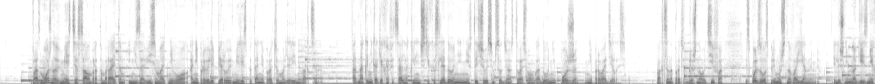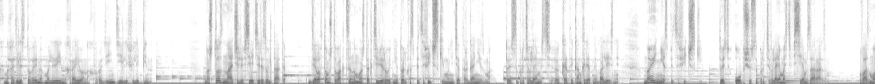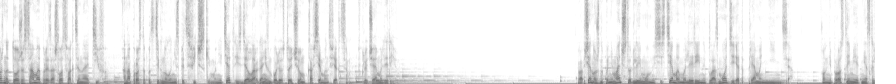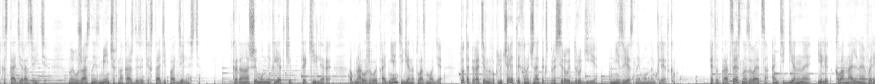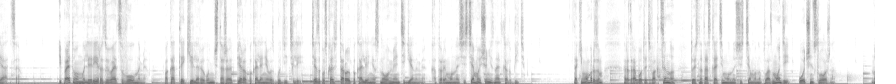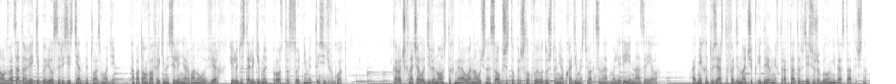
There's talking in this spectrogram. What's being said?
Возможно, вместе с Алмбратом Райтом и независимо от него они провели первые в мире испытания против малярийной вакцины. Однако никаких официальных клинических исследований ни в 1898 году, ни позже не проводилось. Вакцина против брюшного тифа использовалась преимущественно военными, и лишь немногие из них находились в то время в малярийных районах, вроде Индии или Филиппин. Но что значили все эти результаты? Дело в том, что вакцина может активировать не только специфический иммунитет организма, то есть сопротивляемость э, к этой конкретной болезни, но и неспецифический, то есть общую сопротивляемость всем заразам. Возможно, то же самое произошло с вакциной от тифа. Она просто подстегнула неспецифический иммунитет и сделала организм более устойчивым ко всем инфекциям, включая малярию. Вообще нужно понимать, что для иммунной системы малярийный плазмодий – это прямо ниндзя – он не просто имеет несколько стадий развития, но и ужасно изменчив на каждой из этих стадий по отдельности. Когда наши иммунные клетки, Т-киллеры, обнаруживают одни антигены плазмодия, тот оперативно выключает их и начинает экспрессировать другие, неизвестные иммунным клеткам. Этот процесс называется антигенная или клональная вариация. И поэтому малярия развивается волнами. Пока Т-киллеры уничтожают первое поколение возбудителей, те запускают второе поколение с новыми антигенами, которые иммунная система еще не знает, как бить. Таким образом, разработать вакцину, то есть натаскать иммунную систему на плазмодий, очень сложно. Но в 20 веке появился резистентный плазмодий, а потом в Африке население рвануло вверх, и люди стали гибнуть просто сотнями тысяч в год. Короче, к началу 90-х мировое научное сообщество пришло к выводу, что необходимость вакцины от малярии назрела. Одних энтузиастов-одиночек и древних трактатов здесь уже было недостаточно.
